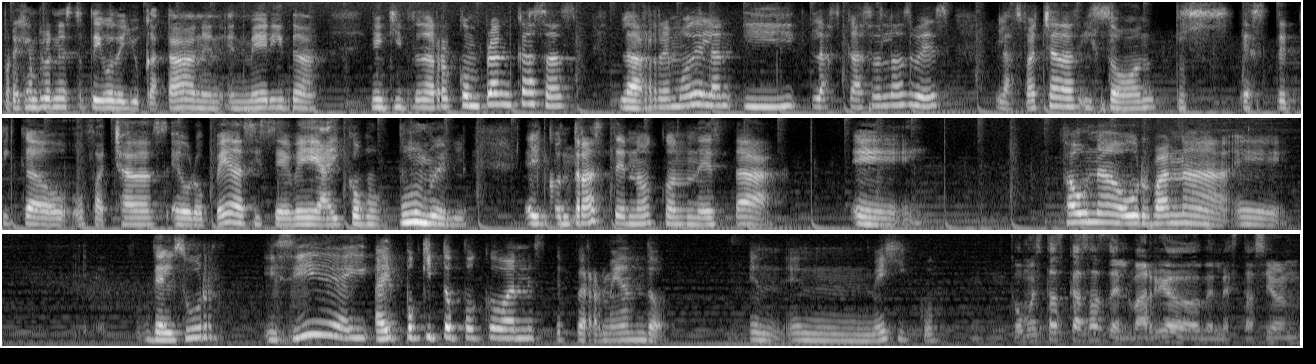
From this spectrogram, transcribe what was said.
por ejemplo, en esto te digo de Yucatán, en, Mérida, en Quintana Roo, compran casas, las remodelan y las casas las ves, las fachadas, y son pues, estética o, fachadas europeas y se ve ahí como pum el, contraste, ¿no? Con esta eh, fauna urbana eh, del sur. Y sí, ahí, ahí poquito a poco van este, permeando en, México. Como estas casas del barrio de la estación.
